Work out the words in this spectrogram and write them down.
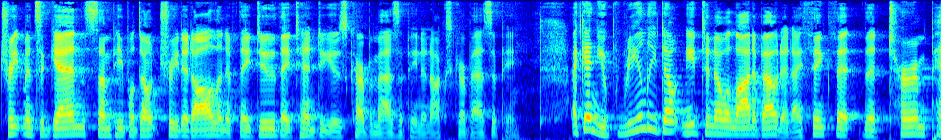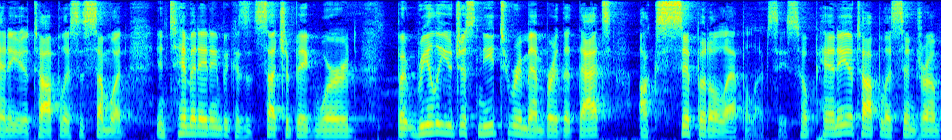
Treatments, again, some people don't treat at all, and if they do, they tend to use carbamazepine and oxcarbazepine. Again, you really don't need to know a lot about it. I think that the term Panayotopoulos is somewhat intimidating because it's such a big word, but really you just need to remember that that's occipital epilepsy. So Panayotopoulos syndrome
